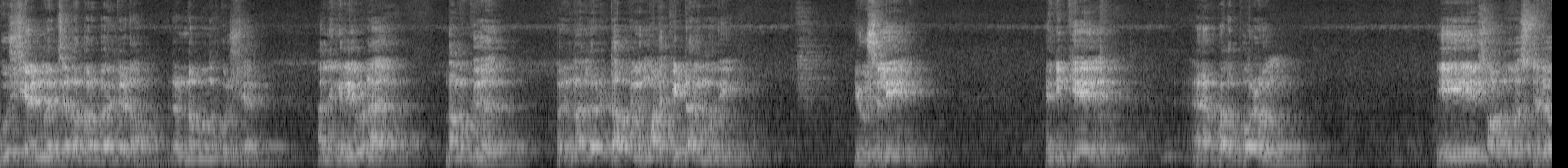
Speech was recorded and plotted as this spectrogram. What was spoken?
കുഷ്യൻ വെച്ച് റബ്ബർ ബാൻഡ് ഇടാം. രണ്ടോ മൂന്ന് കുഷ്യൻ അല്ലെങ്കിൽ ഇവിടെ നമുക്ക് ഒരു നല്ലൊരു ടവലും മടക്കിയിട്ടാലും മതി. യൂഷ്വലി എനിക്ക് പലപ്പോഴും ഈ ഷോൾഡർ റെസ്റ്റ്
